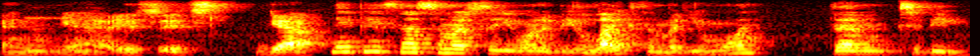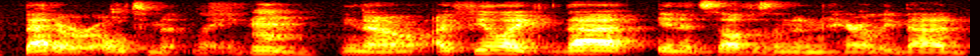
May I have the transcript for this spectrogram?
and Mhm. yeah, it's it's yeah, Maybe it's not so much that you want to be like them, but you want them to be better ultimately. mm, You know, I feel like that in itself is an inherently bad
